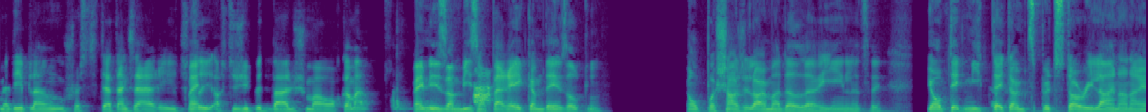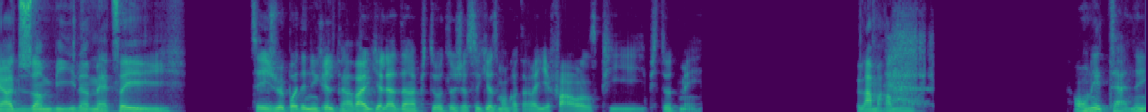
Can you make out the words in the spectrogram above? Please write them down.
mets des planches, si t'attends que ça arrive, tu Ben- sais, ah, si j'ai plus de balles, je suis mort. Comment? même les zombies Ah! sont pareils comme des autres. Là. Ils n'ont pas changé leur modèle, là, rien. Là, tu sais. Ils ont peut-être mis peut-être un petit peu de storyline en arrière du zombie, là, mais tu sais. Tu sais, je veux pas dénigrer le travail qu'il y a là-dedans, puis tout. là. Je sais qu'il y a du monde qui a travaillé fort, puis puis tout, mais C'est la merde. on est tanné.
